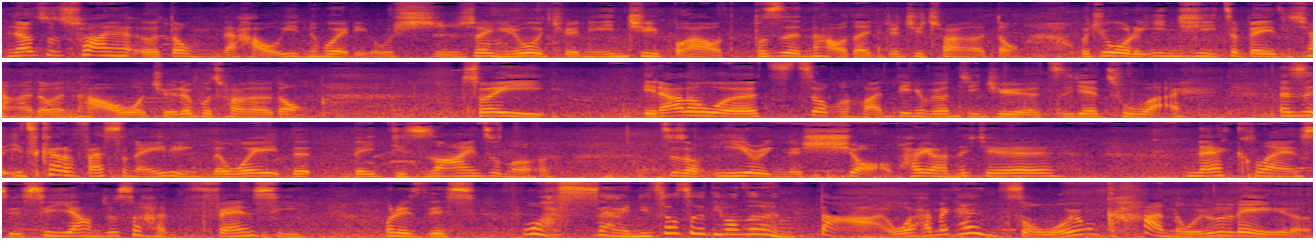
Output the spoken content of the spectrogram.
人家说穿耳洞，你的好运会流失，所以你如果觉得你运气不好，不是很好的，你就去穿耳洞。我觉得我的运气这辈子向来都很好，我绝对不穿耳洞。所以，in other words，这种环境就不用进去了，直接出来。但是，it's kind of fascinating the way that they design 这种这种 earring 的 shop，还有那些 necklace 也是一样，就是很 fancy。What is this？哇塞，你知道这个地方真的很大，我还没开始走，我用看的我就累了。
